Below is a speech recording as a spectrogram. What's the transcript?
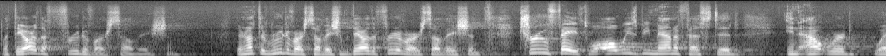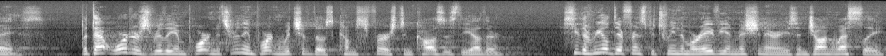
but they are the fruit of our salvation. They're not the root of our salvation, but they are the fruit of our salvation. True faith will always be manifested in outward ways. But that order is really important. It's really important which of those comes first and causes the other. See, the real difference between the Moravian missionaries and John Wesley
